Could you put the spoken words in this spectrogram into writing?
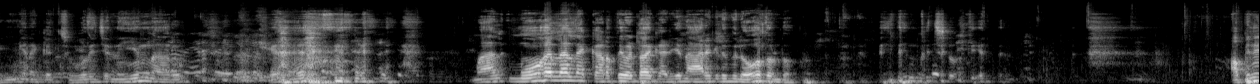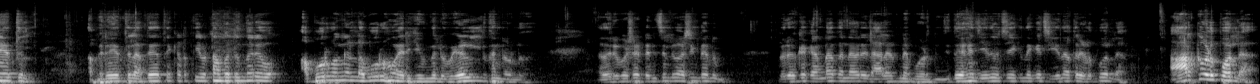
ഇങ്ങനൊക്കെ ചോദിച്ച് നീയും മോഹൻലാലിനെ കടത്തി വെട്ടാൻ കഴിയുന്ന ആരെങ്കിലും ഇന്ന് ലോകത്തുണ്ടോ? ചോദ്യം? അഭിനയത്തിൽ അഭിനയത്തിൽ അദ്ദേഹത്തെ കടത്തി പറ്റുന്ന പറ്റുന്നൊരു അപൂർവങ്ങളിൽ അപൂർവമായിരിക്കും ഇന്നലെ വേൾഡിൽ തന്നെ ഉള്ളത്. അതൊരു പക്ഷേ ഡെൻസിൽ വാഷിങ്ടണും ഇവരൊക്കെ കണ്ടാൽ തന്നെ അവർ ലാലേട്ടനെ പോയിരുന്നു ഇദ്ദേഹം ചെയ്തു വെച്ചേക്കുന്നതൊക്കെ ചെയ്യുന്ന അത്ര എളുപ്പമല്ല. ആർക്കും എളുപ്പമല്ല.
